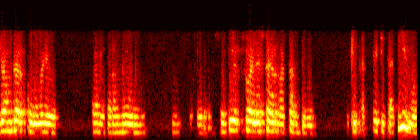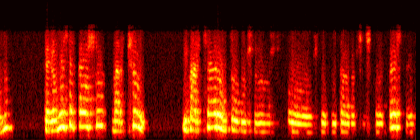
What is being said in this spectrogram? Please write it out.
John bueno, para no sentir, suele ser bastante equitativo, ¿no? Pero en este caso marchó, y marcharon todos los os deputados escoceses.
